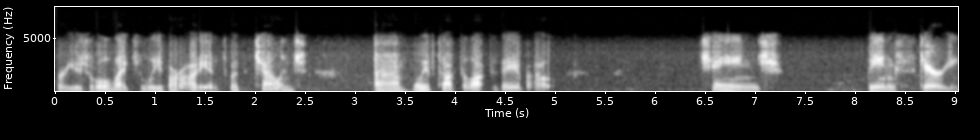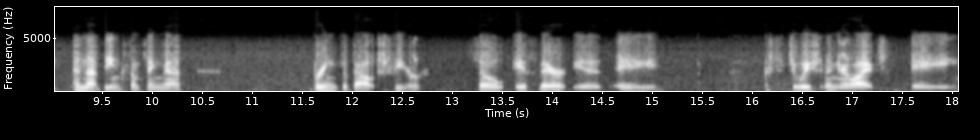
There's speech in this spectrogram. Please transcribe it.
per usual, like to leave our audience with a challenge. Um, we've talked a lot today about change being scary and that being something that brings about fear. So if there is a a situation in your life, a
